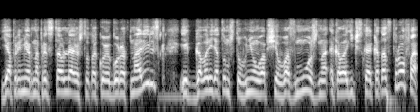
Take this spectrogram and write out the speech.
я примерно представляю, что такое город Норильск, и говорить о том, что в нем вообще возможна экологическая катастрофа,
